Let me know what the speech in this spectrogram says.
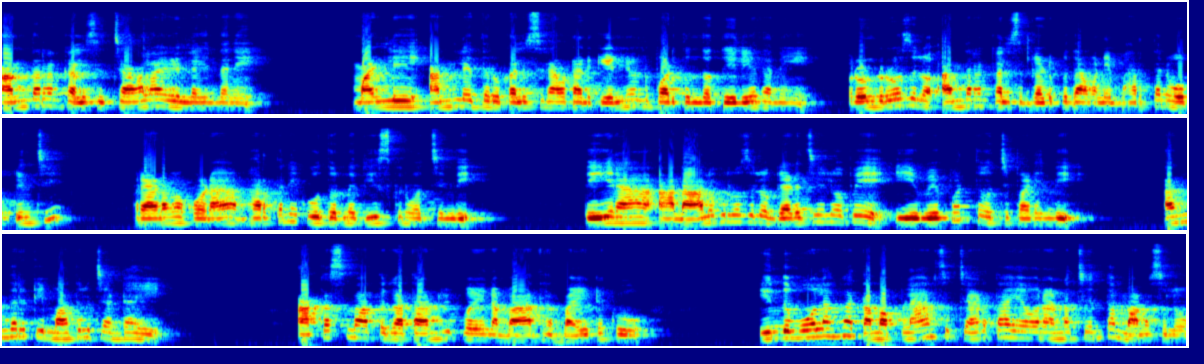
అందరం కలిసి చాలా ఏళ్ళయిందని మళ్ళీ అన్నలిద్దరూ కలిసి రావడానికి ఎన్నేళ్ళు పడుతుందో తెలియదని రెండు రోజులు అందరం కలిసి గడుపుదామని భర్తని ఒప్పించి ప్రణవ కూడా భర్తని కూతుర్ని తీసుకుని వచ్చింది. తీరా ఆ నాలుగు రోజులు గడిచేలోపే ఈ విపత్తు వచ్చి పడింది. అందరికీ మతులు చెడ్డాయి అకస్మాత్తుగా తండ్రి పోయిన బాధ బయటకు. ఇందు మూలంగా తమ ప్లాన్స్ చెడతాయేమోనన్న చింత మనసులో.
